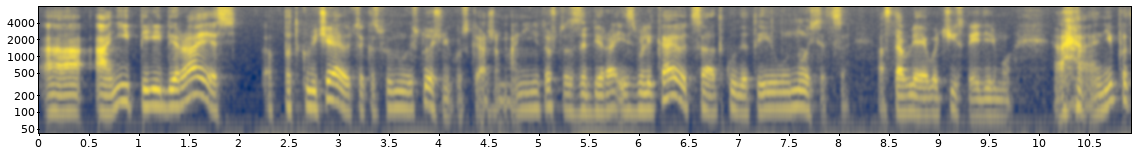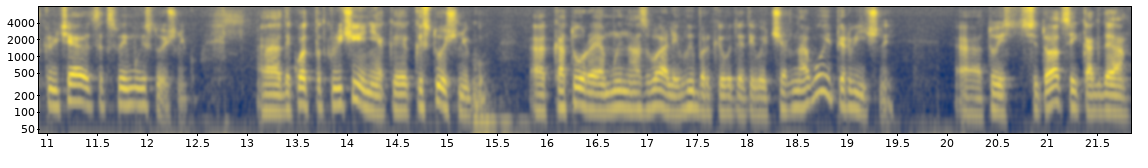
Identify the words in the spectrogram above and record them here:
а они, перебираясь, подключаются к своему источнику, скажем. Они не то что забирают, извлекаются откуда-то и уносятся, оставляя его чистое дерьмо, а они подключаются к своему источнику. А, так вот, подключение к, к источнику, а, которое мы назвали выборкой вот этой вот черновой первичной, а, то есть ситуации, когда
